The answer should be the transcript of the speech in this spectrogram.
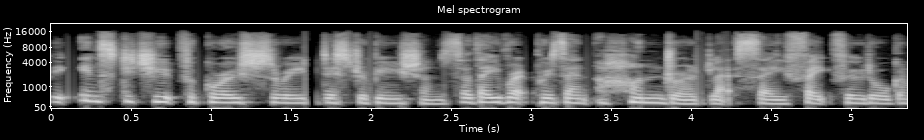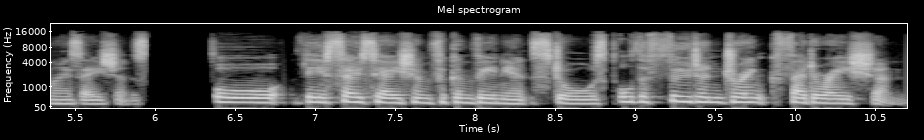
the Institute for Grocery Distribution. So they represent 100, let's say, fake food organizations, or the Association for Convenience Stores, or the Food and Drink Federation.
